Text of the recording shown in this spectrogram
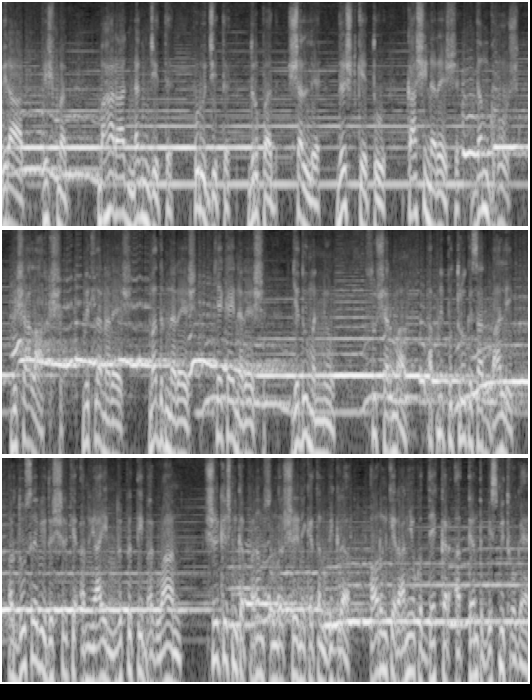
विराट, भीष्मक, महाराज नग्नजित, पुरुजित, द्रुपद, शल्य, दृष्टकेतु, काशी नरेश दम घोष विशालाक्ष, मिथिला नरेश, मद्र नरेश, केकई नरेश, यदुमन्यु, सुशर्मा, अपने पुत्रों के साथ बालिक और दूसरे भी युधिष्ठिर के अनुयायी नृपति भगवान श्री कृष्ण का परम सुंदर श्री निकेतन विग्रह और उनके रानियों को देखकर अत्यंत विस्मित हो गए।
